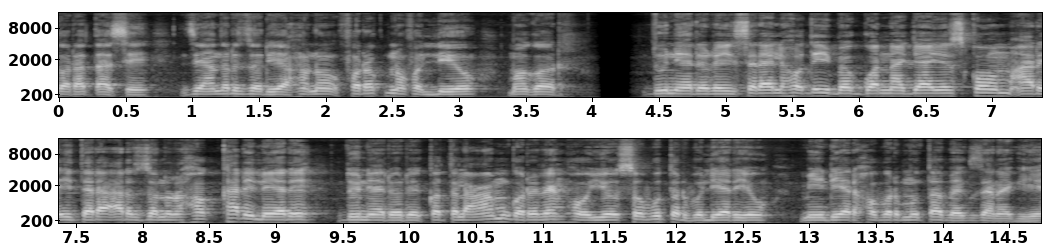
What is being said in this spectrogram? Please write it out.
কৰাত আছে জীয়ানৰ জৰিয়াখনো ফৰক নফলিও মগৰ। দুনিয়াৰৰে ইছৰাইল সদেই ভগৱান নাজায়জ কম আৰু ইতাৰা আৰজনৰ হক সাৰিলেৰে দুনিয়াৰৰে কতলা আম গড়েৰে হৈও চবুতৰ বলিয়াৰেও মিডিয়াৰ খবৰ মোতাবেক জানাগিয়ে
